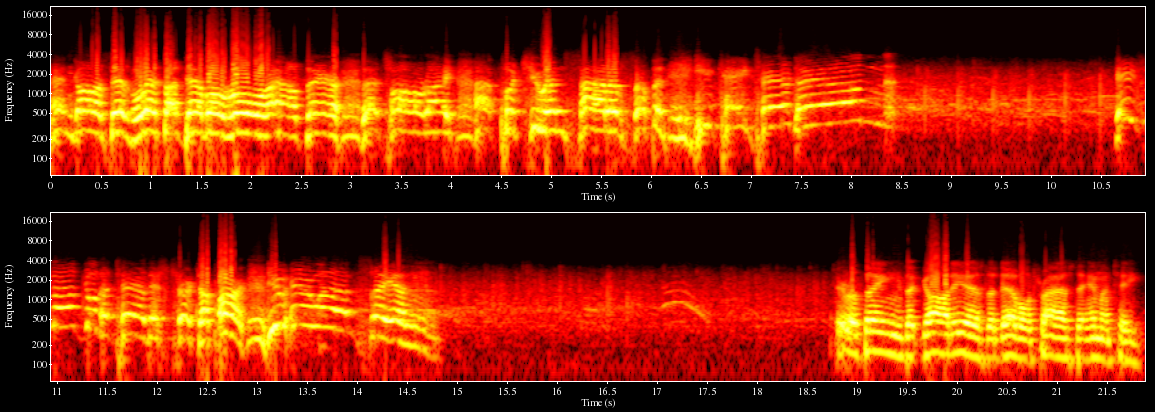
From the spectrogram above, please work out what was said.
and God says, Let the devil roar out there. That's all right. I put you inside of something he can't tear down. He's not going to tear this church apart. You hear what I'm saying? Everything that God is, the devil tries to imitate.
